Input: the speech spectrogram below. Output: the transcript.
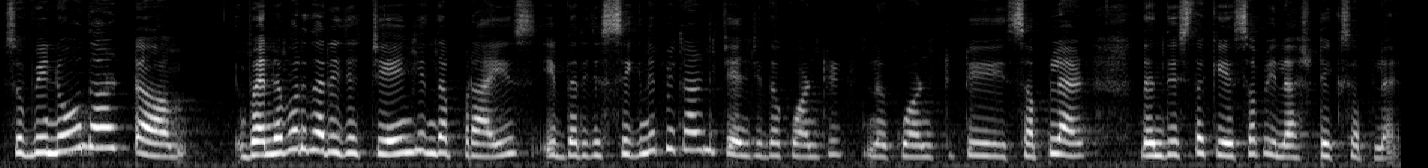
So, we know that um, whenever there is a change in the price, if there is a significant change in the quantity, quantity supplied, then this is the case of elastic supply.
